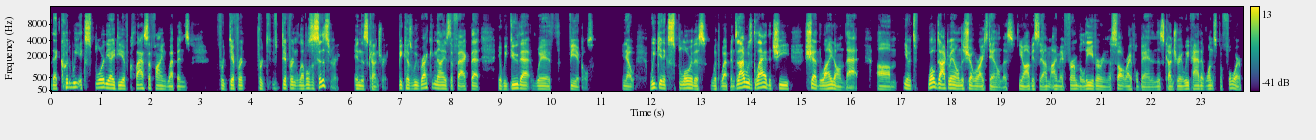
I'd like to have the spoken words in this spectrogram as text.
that could we explore the idea of classifying weapons for different for different levels of citizenry in this country? Because we recognize the fact that you know, we do that with vehicles. You know we can explore this with weapons. And i was glad that she shed light on that. Um you know it's well documented on the show where i stand on this. You know obviously i'm, I'm a firm believer in assault rifle ban in this country and we've had it once before.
